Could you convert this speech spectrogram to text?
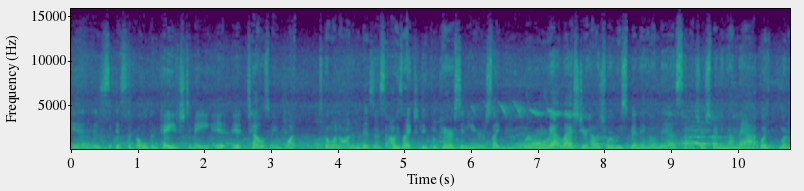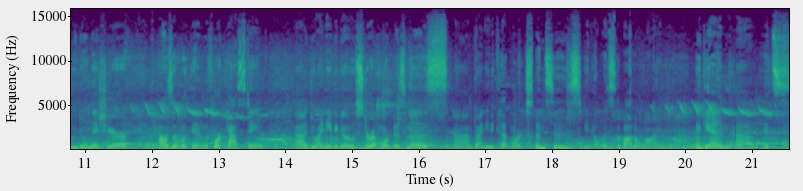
is is the golden page to me. It, it tells me what's going on in the business. I always like to do comparison years, like where were we at last year? How much were we spending on this? How much we're spending on that? What what are we doing this year? How's it looking? The forecasting. Uh, do I need to go stir up more business? Um, do I need to cut more expenses? You know, what's the bottom line? Again, um, it's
